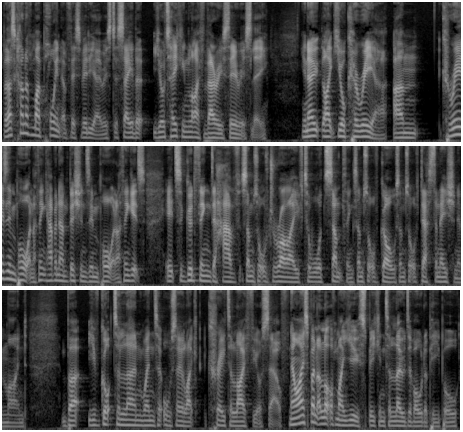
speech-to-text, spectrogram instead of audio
But that's kind of my point of this video is to say that you're taking life very seriously. You know, like your career. Um, career is important. I think having ambition is important. I think it's it's a good thing to have some sort of drive towards something, some sort of goal, some sort of destination in mind. But you've got to learn when to also like create a life for yourself. Now, I spent a lot of my youth speaking to loads of older people,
